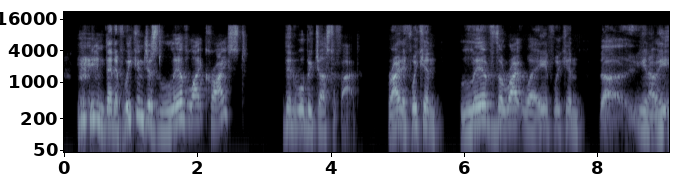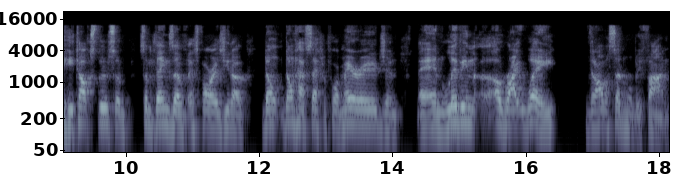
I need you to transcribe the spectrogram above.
that if we can just live like Christ, then we'll be justified, right? If we can live the right way, if we can, uh, you know, he, he talks through some some things of as far as you know, don't don't have sex before marriage and and living a right way, then all of a sudden we'll be fine.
